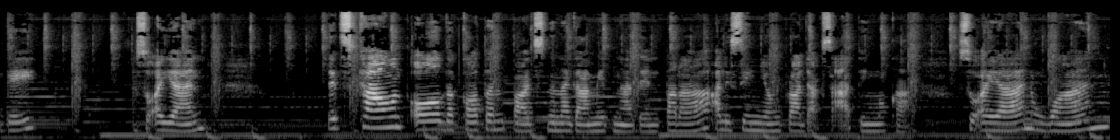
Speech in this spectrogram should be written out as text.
Okay? So, ayan. Let's count all the cotton pads na nagamit natin para alisin yung product sa ating mukha. So, ayan. One,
